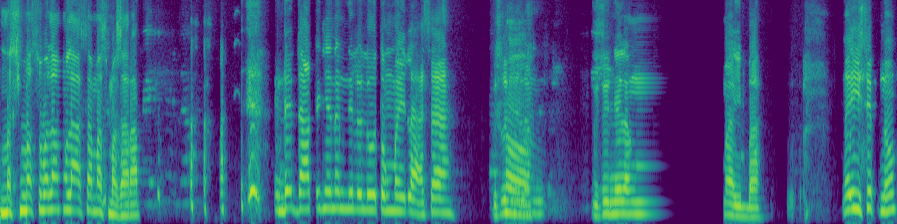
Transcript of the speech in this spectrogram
Mas mas walang lasa, mas masarap. Hindi, dati niya nang nilulutong may lasa. Gusto niya Oo. lang, gusto niya lang maiba. Naisip, no?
